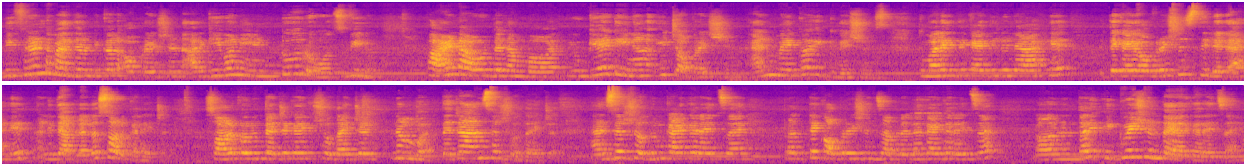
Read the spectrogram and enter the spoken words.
different mathematical operation are given in two rows we know find out the number you get in a each operation and make a equations तुम्हाला इथे काय दिलेले आहेत? इथे काही ऑपरेशन्स दिलेले आहेत आणि ते आपल्याला सॉल्व करायचे सॉल्व करून त्याचे काय शोधायचे नंबर त्याचे आन्सर शोधायचे. आन्सर शोधून काय करायचं आहे प्रत्येक ऑपरेशनचं आपल्याला काय करायचं आहे नंतर इक्वेशन तयार करायचं आहे.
